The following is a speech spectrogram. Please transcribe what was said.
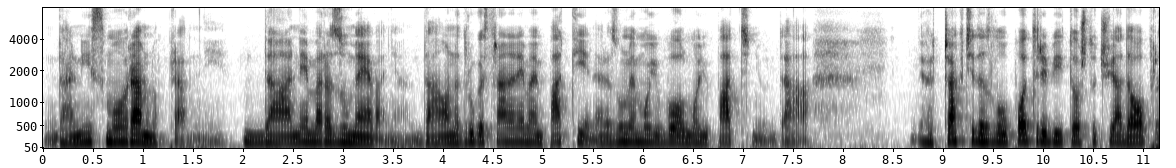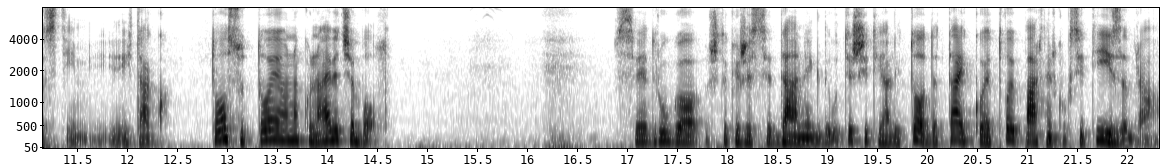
da nismo ravnopravni, da nema razumevanja, da ona druga strana nema empatije, ne razume moju bol, moju patnju, da čak će da zloupotrebi to što ću ja da oprostim i, i tako. To su, to je onako najveća bol. Sve drugo, što kaže, se da negde utešiti, ali to da taj ko je tvoj partner, kog si ti izabrao,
